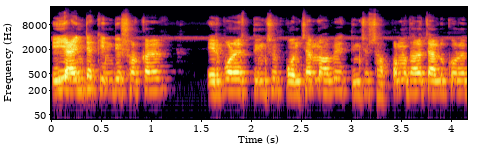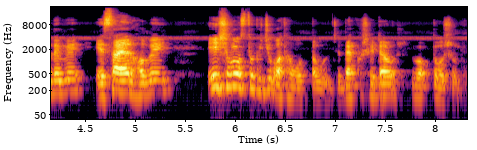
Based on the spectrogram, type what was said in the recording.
এই আইনটা কেন্দ্রীয় সরকারের এরপরে তিনশো পঞ্চান্ন হবে তিনশো ছাপ্পান্ন ধারা চালু করে দেবে এসআইআর হবে এই সমস্ত কিছু কথাবার্তা বলছে। দেখো সেটাও বক্তব্য শোনো।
